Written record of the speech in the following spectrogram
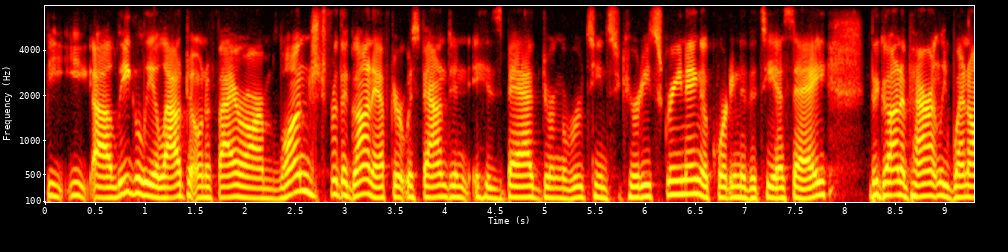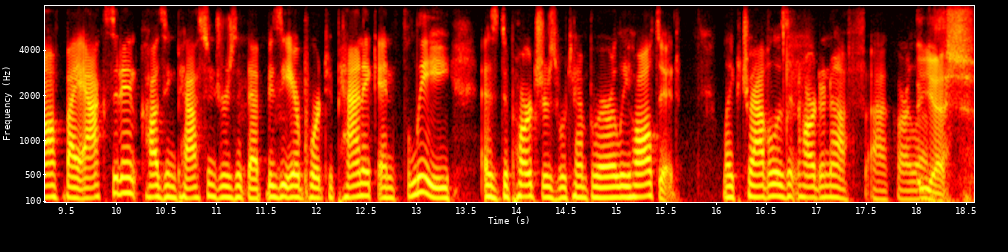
be uh, legally allowed to own a firearm, lunged for the gun after it was found in his bag during a routine security screening, according to the TSA. The gun apparently went off by accident, causing passengers at that busy airport to panic and flee as departures were temporarily halted like travel isn't hard enough, uh, Carlo. Yes.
